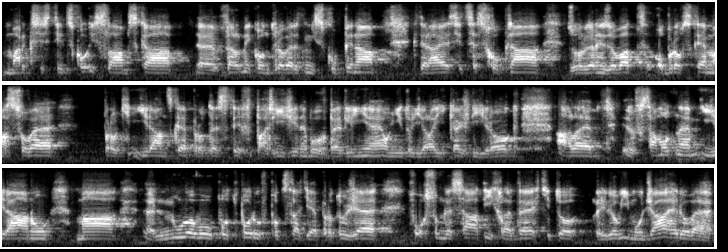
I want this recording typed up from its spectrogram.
marxisticko-islámská eh, velmi kontroverzní skupina, která je sice schopná zorganizovat obrovské masové protiiránské protesty v Paříži nebo v Berlíně, oni to dělají každý rok, ale v samotném Iránu má nulovou podporu v podstatě, protože v 80. letech tito lidoví modžáhedové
